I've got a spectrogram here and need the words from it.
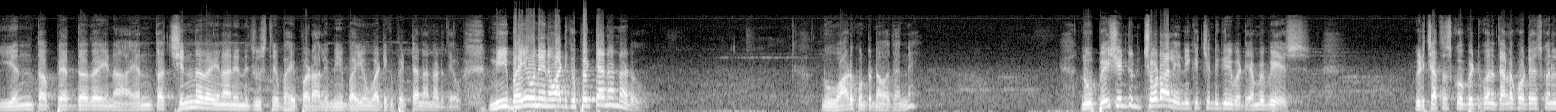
ఎంత పెద్దదైనా ఎంత చిన్నదైనా నిన్ను చూస్తే భయపడాలి. మీ భయం వాటికి పెట్టానన్నాడు దేవుడు. మీ భయం నేను వాటికి పెట్టానన్నాడు. నువ్వు వాడుకుంటున్నావా దాన్ని? నువ్వు పేషెంట్ని చూడాలి నీకు ఇచ్చిన డిగ్రీ బట్టి ఎంబీబీఎస్ వీడు చెత్తస్కో పెట్టుకొని తెల్లకోట వేసుకొని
